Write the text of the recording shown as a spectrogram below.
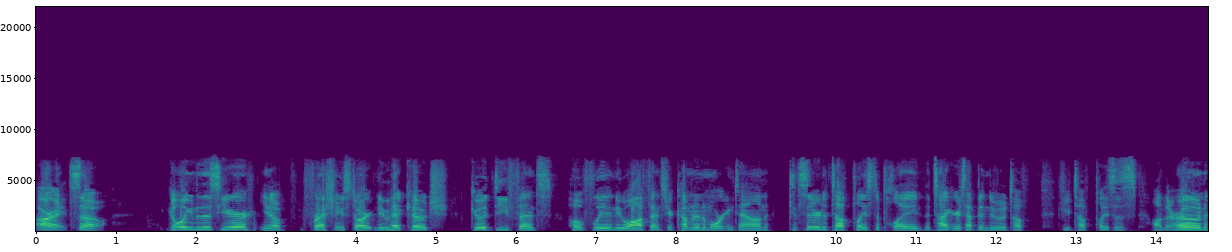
All right, so going into this year, you know, fresh new start, new head coach, good defense, hopefully a new offense. You're coming into Morgantown, considered a tough place to play. The Tigers have been to a tough few tough places on their own.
